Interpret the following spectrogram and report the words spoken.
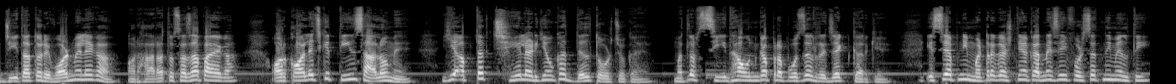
जीता तो रिवॉर्ड मिलेगा और हारा तो सजा पाएगा। और कॉलेज के तीन सालों में ये अब तक छह लड़कियों का दिल तोड़ चुका है। मतलब सीधा उनका प्रपोजल रिजेक्ट करके। इसे अपनी मटर गश्तियाँ करने से ही फुर्सत नहीं मिलती।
